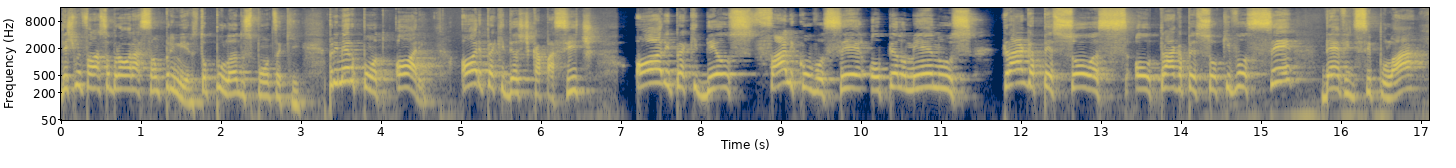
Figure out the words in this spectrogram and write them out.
Deixa-me falar sobre a oração primeiro. Estou pulando os pontos aqui. Primeiro ponto, ore. Ore para que Deus te capacite. Ore para que Deus fale com você ou pelo menos traga pessoas ou traga pessoa que você deve discipular.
